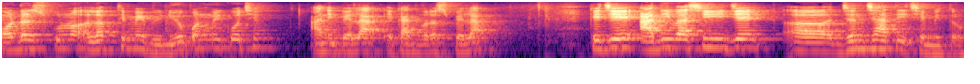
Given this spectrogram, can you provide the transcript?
મોડલ સ્કૂલનો અલગથી મેં વીડિયો પણ મૂક્યો છે. આની પહેલાં, એકાદ વર્ષ પહેલાં. કે જે આદિવાસી જે જનજાતિ છે મિત્રો,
